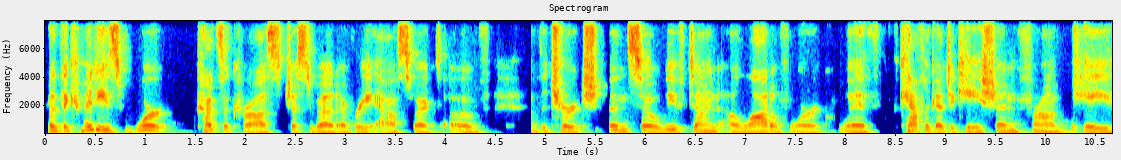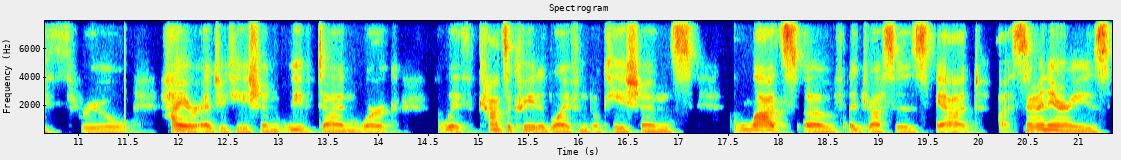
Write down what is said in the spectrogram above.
But the committee's work cuts across just about every aspect of of the church. And so we've done a lot of work with Catholic education from K through higher education. We've done work with consecrated life and vocations, lots of addresses at uh, seminaries,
